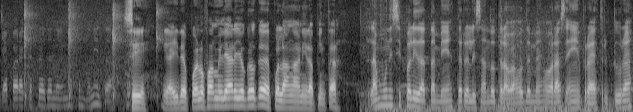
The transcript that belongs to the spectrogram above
¿Ya para que esté de noviembre bonitas? Sí, y ahí después los familiares yo creo que después la van a venir a pintar. La municipalidad también está realizando trabajos de mejoras en infraestructura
